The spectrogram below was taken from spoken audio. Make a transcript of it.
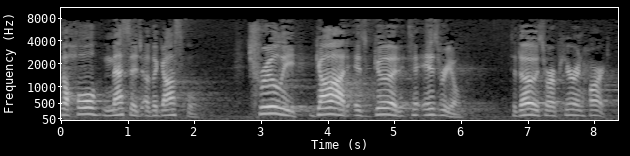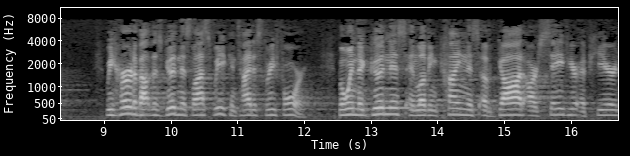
the whole message of the gospel. Truly, God is good to Israel, to those who are pure in heart. We heard about this goodness last week in Titus 3:4. But when the goodness and loving kindness of God our Savior appeared,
